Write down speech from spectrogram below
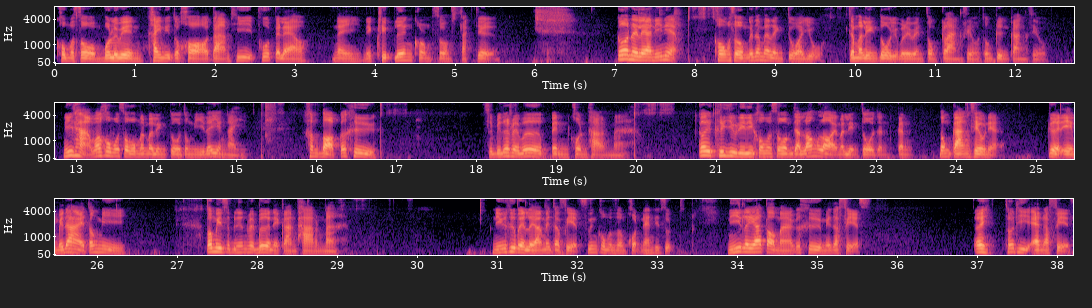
โครโมโซมบริเวณ kinetochore ตามที่พูดไปแล้วในในคลิปเรื่อง chromosome structure ก็ในระยะนี้เนี่ยโครโมโซมก็จะมาเรียงตัวอยู่ จะมาเรียงตัวอยู่บริเวณตรงกลางเซลล์ตรงกึ่งกลางเซลล์นี่ถามว่าโครโมโซมมันมาเรียงตัวตรงนี้ได้ยังไงคำตอบก็คือ spindle fiber เป็นคนพามันมา ก็คืออยู่ดีๆโครโมโซมจะล่องลอยมาเรียงตัวจนกันตรงกลางเซลล์เนี่ย เกิดเองไม่ได้ต้องมี ต้องมี spindle fiber ในการพามันมา นี่ก็คือเป็นระยะ metaphase ซึ่งโครโมโซมขดแน่นที่สุด นี้ระยะต่อมาก็คือ metaphase เอ้ย โทษที anaphase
